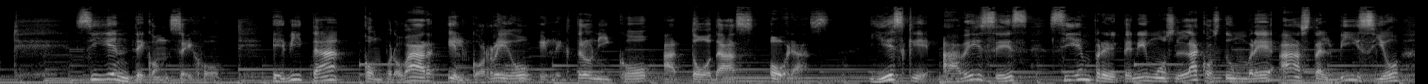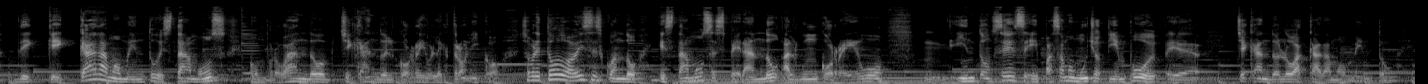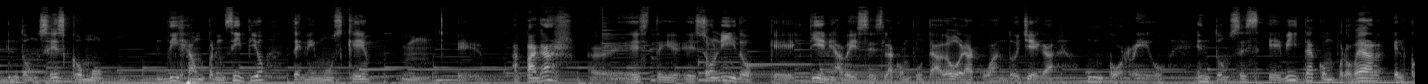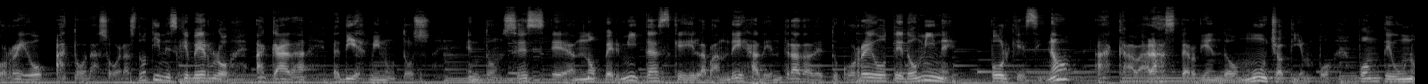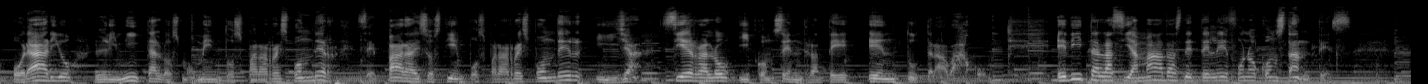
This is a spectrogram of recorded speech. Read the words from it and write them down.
Siguiente consejo. Evita comprobar el correo electrónico a todas horas. Y es que a veces siempre tenemos la costumbre, hasta el vicio, de que cada momento estamos comprobando, checando el correo electrónico. Sobre todo a veces cuando estamos esperando algún correo mm, y entonces eh, pasamos mucho tiempo eh, checándolo a cada momento. Entonces, como dije a un principio, tenemos que... Mm, eh, apagar eh, este eh, sonido que tiene a veces la computadora cuando llega un correo. Entonces evita comprobar el correo a todas horas. No tienes que verlo a cada 10 minutos. Entonces no permitas que la bandeja de entrada de tu correo te domine porque si no, acabarás perdiendo mucho tiempo. Ponte un horario, limita los momentos para responder, separa esos tiempos para responder y ya, ciérralo y concéntrate en tu trabajo. Evita las llamadas de teléfono constantes.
